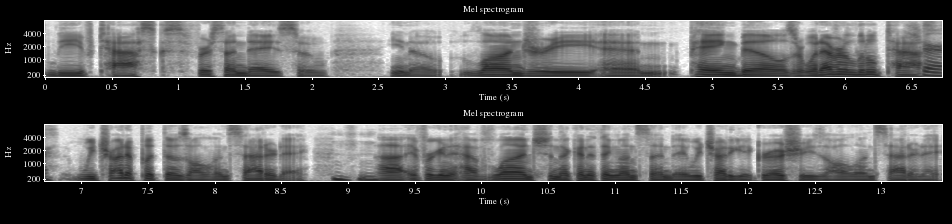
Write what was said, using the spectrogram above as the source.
leave tasks for Sundays. So you know, laundry and paying bills or whatever little tasks, Sure. we try to put those all on Saturday. Uh, if we're going to have lunch and that kind of thing on Sunday, we try to get groceries all on Saturday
